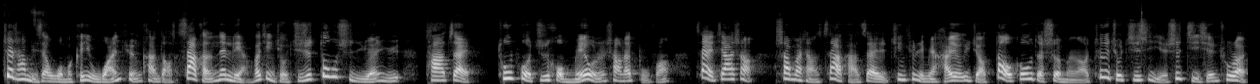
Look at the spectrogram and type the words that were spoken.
这场比赛，我们可以完全看到萨卡的那两个进球，其实都是源于他在突破之后没有人上来补防，再加上上半场萨卡在禁区里面还有一脚倒钩的射门啊，这个球其实也是体现出了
